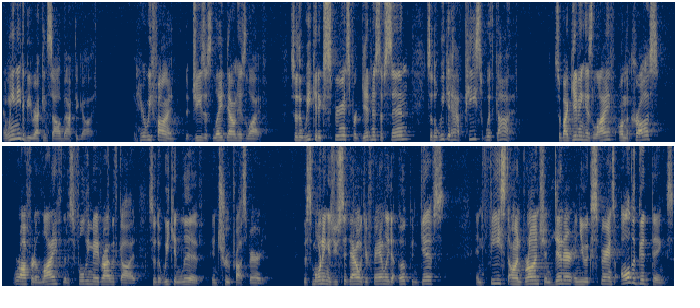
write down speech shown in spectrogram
and we need to be reconciled back to God. And here we find that Jesus laid down his life so that we could experience forgiveness of sin so that we can have peace with God. So, by giving his life on the cross, we're offered a life that is fully made right with God so that we can live in true prosperity. This morning, as you sit down with your family to open gifts and feast on brunch and dinner, and you experience all the good things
